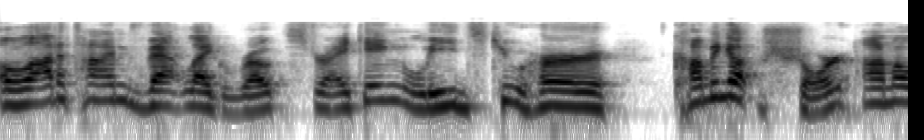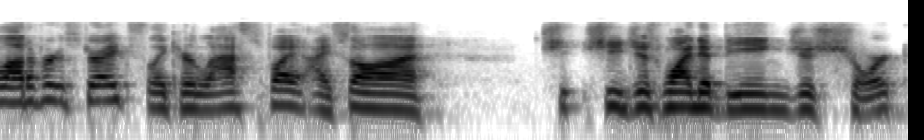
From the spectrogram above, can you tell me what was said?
a lot of times that like rote striking leads to her coming up short on a lot of her strikes. Like her last fight, I saw she, she just wind up being just short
